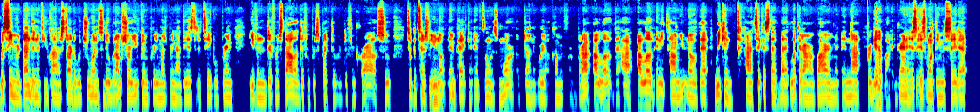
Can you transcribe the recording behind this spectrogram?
would seem redundant if you kind of started what you wanted to do, but I'm sure you can pretty much bring ideas to the table, bring even a different style, a different perspective, or different crowds to to potentially, you know, impact and influence more of Dunn and where y'all coming from. But I, I love that. I, I love anytime you know that we can kind of take a step back, look at our environment and not forget about it. Granted, it's, it's one thing to say that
